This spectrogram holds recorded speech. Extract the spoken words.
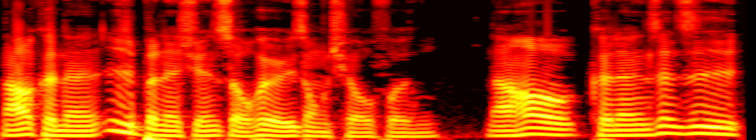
然后可能日本的选手会有一种球风，然后可能甚至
